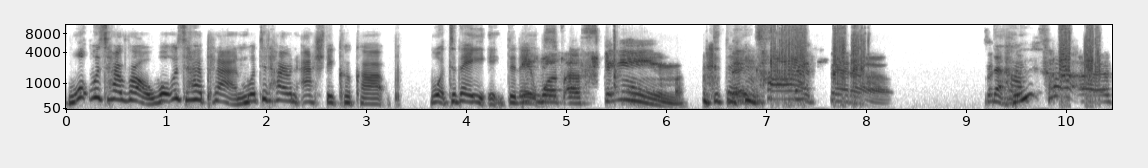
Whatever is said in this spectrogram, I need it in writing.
what was her role? What was her plan? What did her and Ashley cook up? What did they did they it was a scheme. Did they set up who? us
